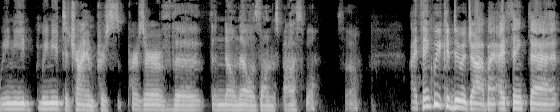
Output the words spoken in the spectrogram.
we need we need to try and pres- preserve the the nil nil as long as possible. So I think we could do a job. I, I think that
